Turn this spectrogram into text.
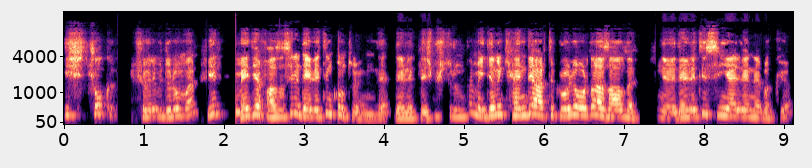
iş çok şöyle bir durum var. Bir medya fazlasıyla devletin kontrolünde, devletleşmiş durumda. Medyanın kendi artık rolü orada azaldı. Devletin sinyallerine bakıyor.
